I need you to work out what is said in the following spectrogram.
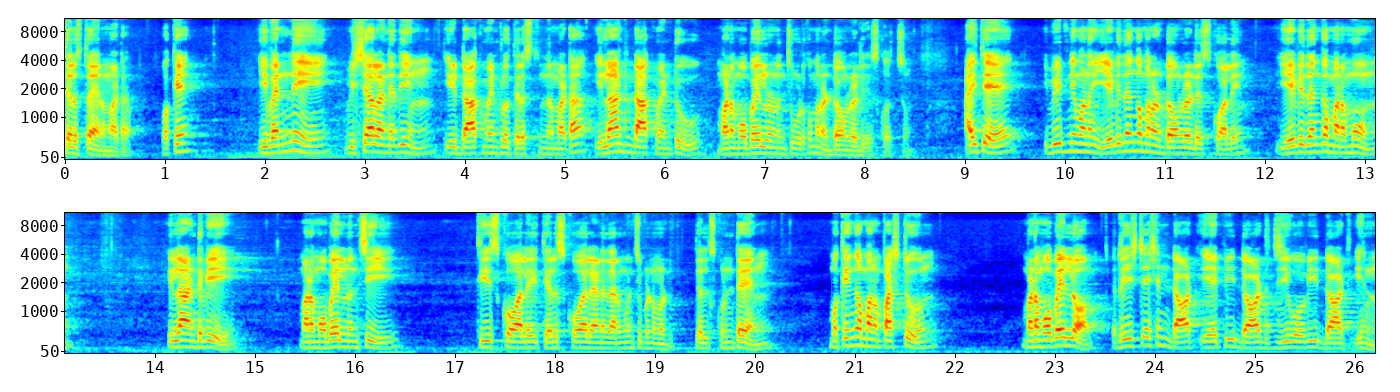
తెలుస్తాయి అన్నమాట ఓకే? ఇవన్నీ విషయాలు అనేది ఈ డాక్యుమెంట్లో తెలుస్తుంది అనమాట ఇలాంటి డాక్యుమెంటు మన మొబైల్లో నుంచి కూడా మనం డౌన్లోడ్ చేసుకోవచ్చు. అయితే వీటిని మనం ఏ విధంగా మనం డౌన్లోడ్ చేసుకోవాలి? ఏ విధంగా మనము ఇలాంటివి మన మొబైల్ నుంచి తీసుకోవాలి తెలుసుకోవాలి అనే దాని గురించి మనం తెలుసుకుంటే ముఖ్యంగా మనం ఫస్ట్ మన మొబైల్లో registration dot AP dot gov dot in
